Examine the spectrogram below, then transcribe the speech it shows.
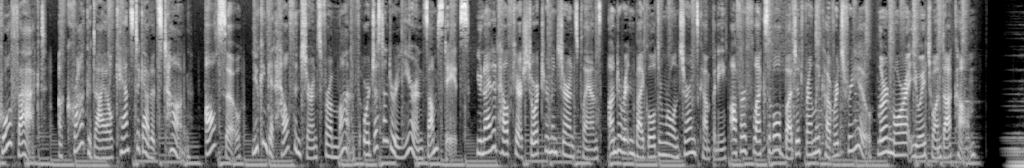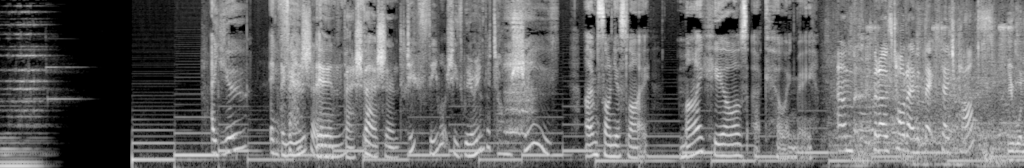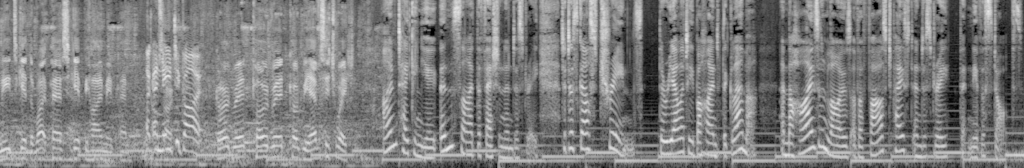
Cool fact a crocodile can't stick out its tongue. Also, you can get health insurance for a month or just under a year in some states. United Healthcare short term insurance plans, underwritten by Golden Rule Insurance Company, offer flexible, budget friendly coverage for you. Learn more at uh1.com. Are you in Are fashion? you in fashion? Fashion. Did you see what she's wearing? Vuitton shoes. I'm Sonia Sly. My heels are killing me. Um, but I was told I have a backstage pass. You will need to get the right pass to get behind me, Pam. Like, I'm I sorry. need to go. Code red, code red, code. We have a situation. I'm taking you inside the fashion industry to discuss trends, the reality behind the glamour, and the highs and lows of a fast paced industry that never stops.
